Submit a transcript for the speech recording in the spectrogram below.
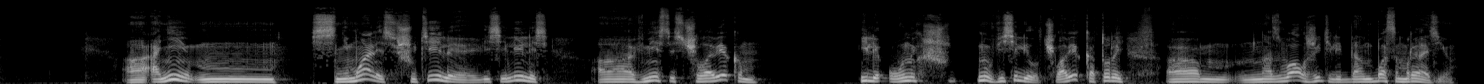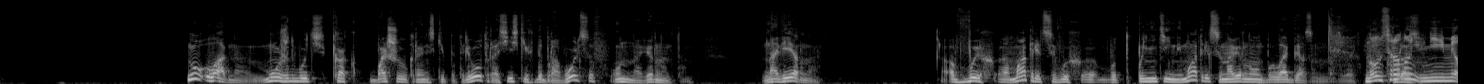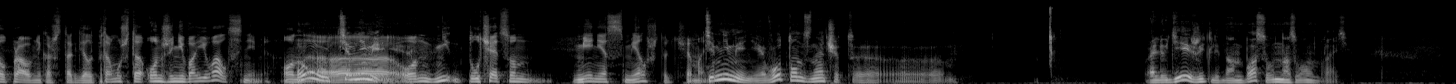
А они м, снимались, шутили, веселились э, вместе с человеком, или он их ну, веселил, человек, который э, назвал жителей Донбасса мразью. Ну, ладно, может быть, как большой украинский патриот российских добровольцев, он, наверное, там, наверное, в их э, матрице, в их э, вот понятийной матрице, наверное, он был обязан назвать. Но он все равно не имел права, мне кажется, так делать, потому что он же не воевал с ними. Он, ну, тем не э, менее. Он, получается, он менее смел, что ли, чем они. Тем не менее, вот он, значит, людей, жителей Донбасса, он назвал мразью.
